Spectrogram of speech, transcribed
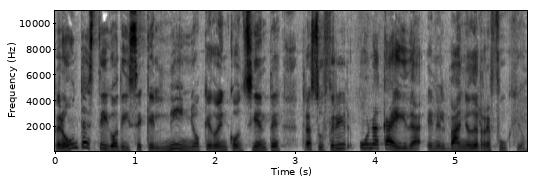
pero un testigo dice que el niño quedó inconsciente tras sufrir una caída en el baño del refugio.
